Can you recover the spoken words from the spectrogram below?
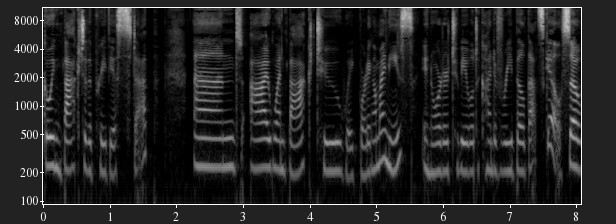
going back to the previous step. And I went back to wakeboarding on my knees in order to be able to kind of rebuild that skill. So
